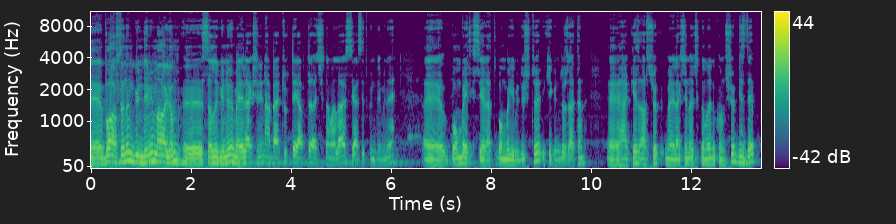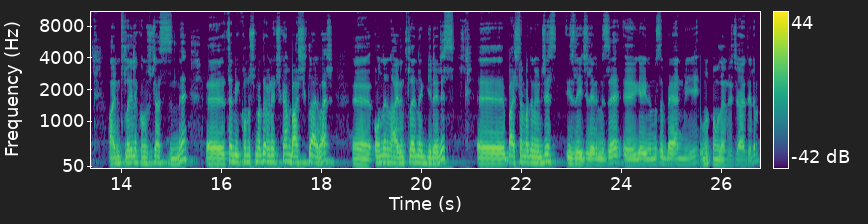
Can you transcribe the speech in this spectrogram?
Ee, bu haftanın gündemi malum. Ee, Salı günü Meral Akşener'in Habertürk'te yaptığı açıklamalar siyaset gündemine e, bomba etkisi yarattı. Bomba gibi düştü. İki gündür zaten e, herkes az çok Meral Akşener'in açıklamalarını konuşuyor. Biz de ayrıntılarıyla konuşacağız sizinle. E, tabii konuşmada öne çıkan başlıklar var. E, onların ayrıntılarına gireriz. E, başlamadan önce izleyicilerimize e, yayınımızı beğenmeyi unutmamalarını rica edelim.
